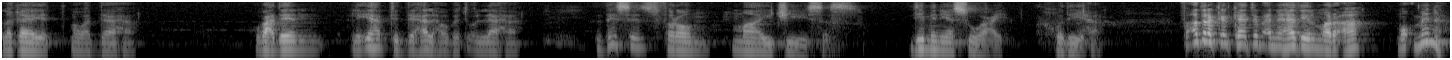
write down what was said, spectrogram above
لغاية ما وداها. وبعدين لقيها بتديها لها وبتقول لها This is from my Jesus. دي من يسوعي خديها. فأدرك الكاتب أن هذه المرأة مؤمنة.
